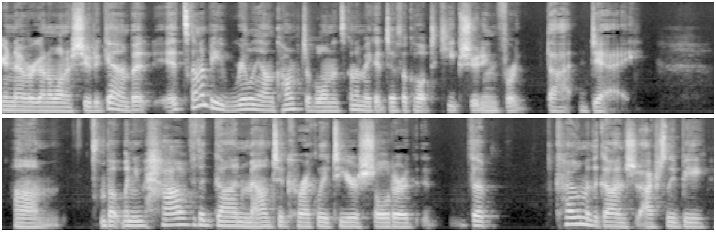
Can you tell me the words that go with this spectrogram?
you're never going to want to shoot again, but it's going to be really uncomfortable and it's going to make it difficult to keep shooting for that day. Um, but when you have the gun mounted correctly to your shoulder, the comb of the gun should actually be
